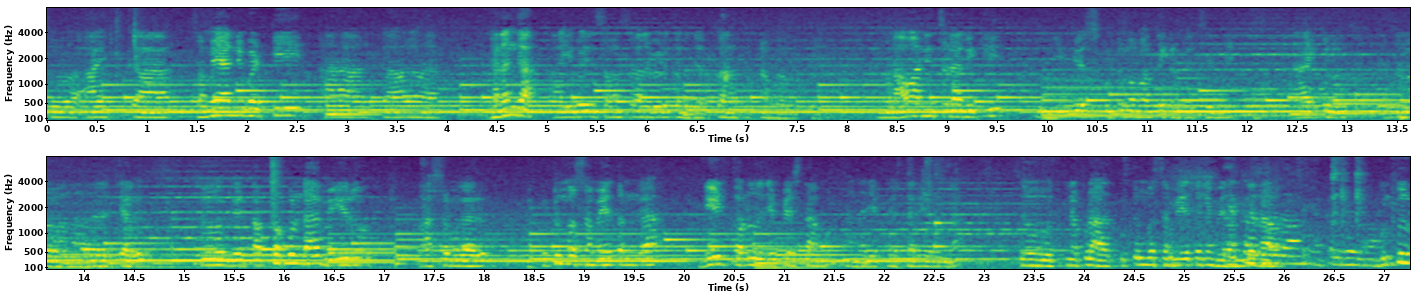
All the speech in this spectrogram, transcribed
సో ఆ యొక్క సమయాన్ని బట్టి ఘనంగా ఆ ఇరవై ఐదు సంవత్సరాల వేడుకలు జరుపుతా అనుకుంటున్నాం కాబట్టి. మిమ్మల్ని ఆహ్వానించడానికి జీపీఎస్ కుటుంబం అంతా ఇక్కడికి వచ్చింది. నాయకులు వచ్చారు. సో మీరు తప్పకుండా మీరు ఆశ్రమ గారు కుటుంబ సమేతంగా డేట్ త్వరలో చెప్పేస్తాము అన్న చెప్పేస్తారు ఏమన్నా. సో వచ్చినప్పుడు ఆ కుటుంబ సమేతంగా మీరు అందరూ రావాలి. గుంటూరు.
